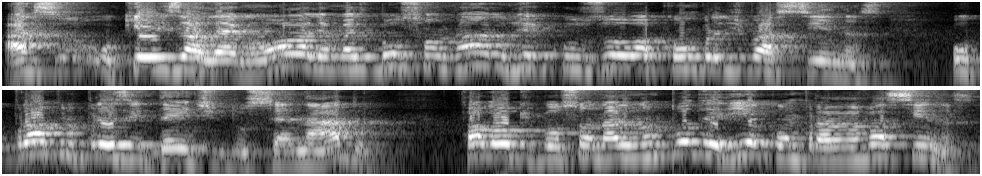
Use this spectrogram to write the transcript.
as, o que eles alegam: olha, mas Bolsonaro recusou a compra de vacinas. O próprio presidente do Senado falou que Bolsonaro não poderia comprar as vacinas.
